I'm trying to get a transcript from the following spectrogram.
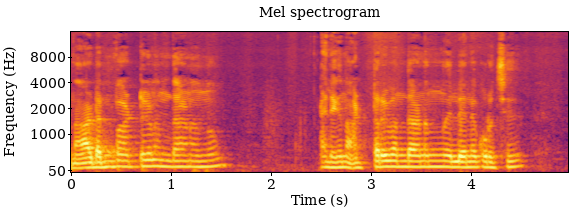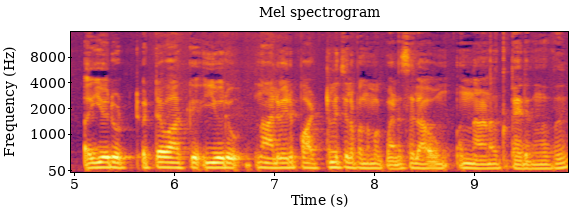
നാടൻ പാട്ടുകൾ എന്താണെന്നും അല്ലെങ്കിൽ നാട്ടറിവ് എന്താണെന്നുള്ളതിനെ കുറിച്ച് ഈ ഒരു ഒറ്റ- വാക്ക് ഈ ഒരു നാലുപേര് പാട്ടിൽ ചിലപ്പോൾ നമുക്ക് മനസ്സിലാവും എന്നാണ് കരുതുന്നത്.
